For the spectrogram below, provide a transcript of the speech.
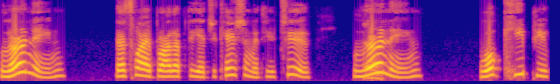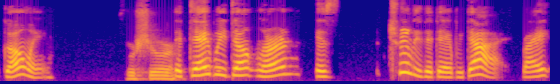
learning. That's why I brought up the education with you too. Learning yeah. will keep you going. For sure. The day we don't learn is truly the day we die, right?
